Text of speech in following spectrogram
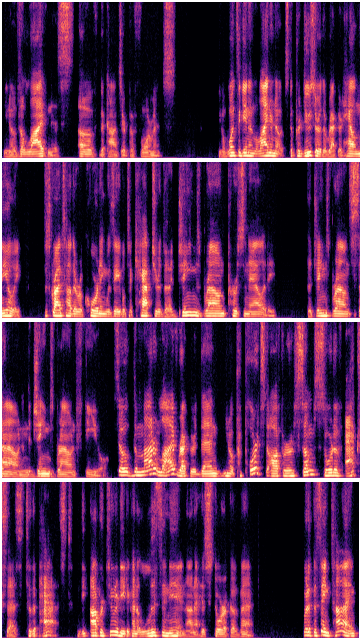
you know the liveness of the concert performance you know once again in the liner notes the producer of the record hal neely describes how the recording was able to capture the james brown personality the James Brown sound and the James Brown feel. So the modern live record then, you know, purports to offer some sort of access to the past, the opportunity to kind of listen in on a historic event. But at the same time,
